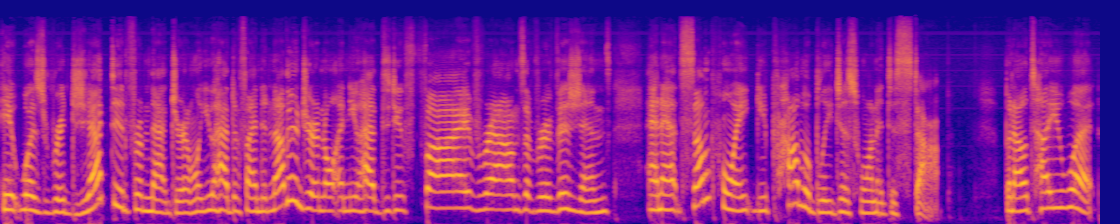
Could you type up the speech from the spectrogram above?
It was rejected from that journal. You had to find another journal and you had to do five rounds of revisions. And at some point, you probably just wanted to stop. But I'll tell you what,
